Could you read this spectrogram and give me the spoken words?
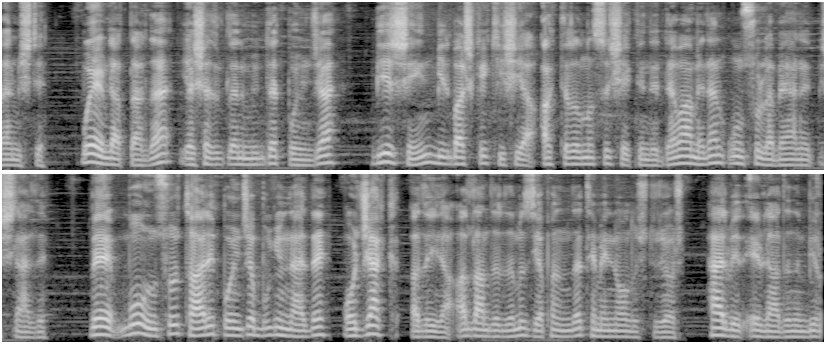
vermişti. Bu evlatlar da yaşadıkları müddet boyunca bir şeyin bir başka kişiye aktarılması şeklinde devam eden unsurla beyan etmişlerdi. Ve bu unsur tarih boyunca bugünlerde Ocak adıyla adlandırdığımız yapının da temelini oluşturuyor her bir evladının bir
